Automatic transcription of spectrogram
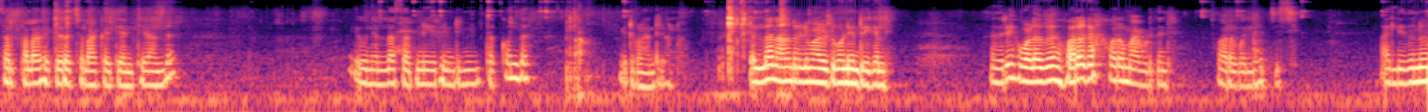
ಸ್ವಲ್ಪ ಪಲಾವ್ ಹಾಕಿದ್ರೆ ಚಲೋ ಆಕೈತಿ ಅಂತೇಳಿ ಅಂದು. ಇವನ್ನೆಲ್ಲ ಸ್ವಲ್ಪ ನೀರು ಹಿಂಡಿ ತಕ್ಕೊಂಡು ಇಟ್ಕೊಂಡ್ರಿ ಇವನು. ಎಲ್ಲ ನಾನು ರೆಡಿ ಮಾಡಿ ಇಟ್ಕೊಂಡೀನಿ ರೀ ಈಗಲ್ಲಿ. ಅಂದರೆ ಒಳಗೆ ಹೊರಗೆ ಹೊರಗೆ ಮಾಡಿಬಿಡ್ತೀನಿ ರೀ. ಹೊರಗೆ ಒಲೆ ಹಚ್ಚಿಸಿ. ಅಲ್ಲಿ ಇದನ್ನು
